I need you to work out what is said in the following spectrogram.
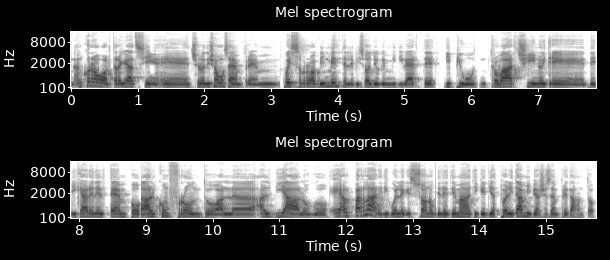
Ancora una volta, ragazzi, eh, ce lo diciamo sempre, mm, questo probabilmente è l'episodio che mi diverte di più. Trovarci noi tre, dedicare del tempo al confronto, al, al dialogo e al parlare di quelle che sono delle tematiche di attualità mi piace sempre tanto.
